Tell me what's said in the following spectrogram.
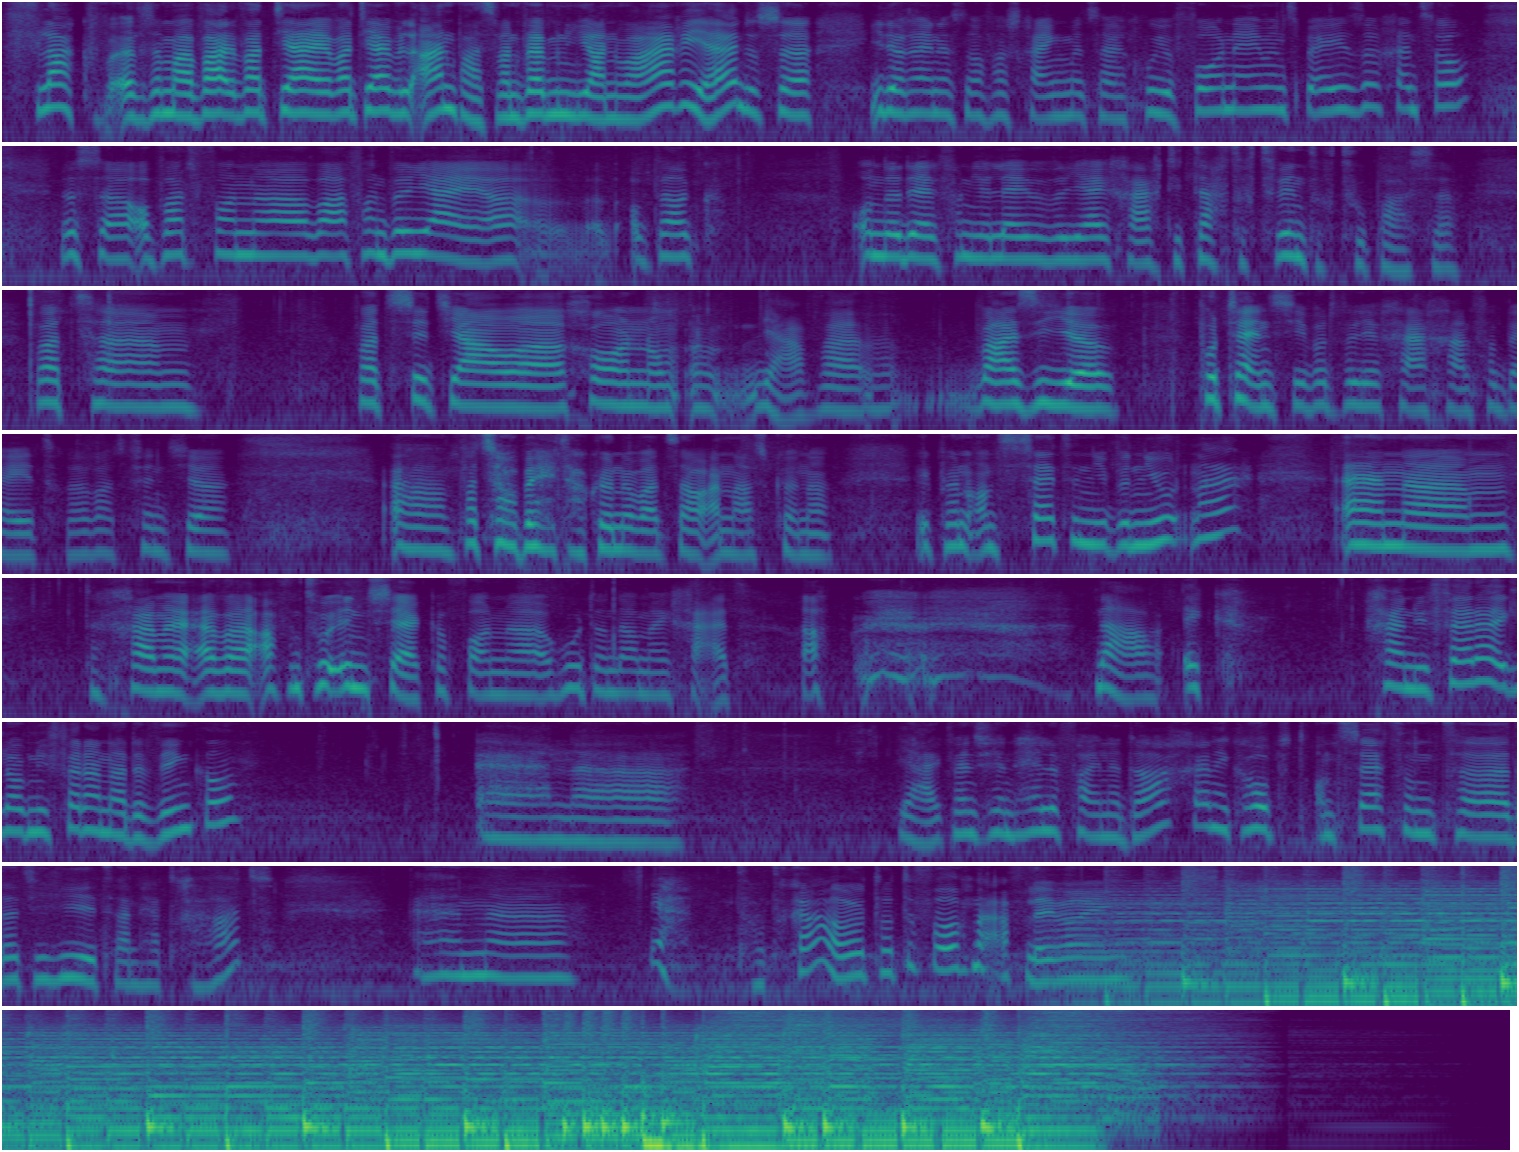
vlak, eh, zeg maar, wat, wat, jij, wat jij wil aanpassen. Want we hebben nu januari, hè, dus iedereen is nog waarschijnlijk met zijn goede voornemens bezig en zo. Dus op wat van, waarvan wil jij, op welk onderdeel van je leven wil jij graag die 80-20 toepassen? Wat, um, wat zit jou gewoon om, ja, waar zie je potentie? Wat wil je graag gaan verbeteren? Wat vind je uh, wat zou beter kunnen, wat zou anders kunnen. Ik ben ontzettend benieuwd naar. En um, dan gaan we even af en toe inchecken van uh, hoe het dan daarmee gaat. nou, ik ga nu verder. Ik loop nu verder naar de winkel. En uh, ja, ik wens je een hele fijne dag. En ik hoop ontzettend dat je hier iets aan hebt gehad. En ja, tot gauw. Tot de volgende aflevering.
